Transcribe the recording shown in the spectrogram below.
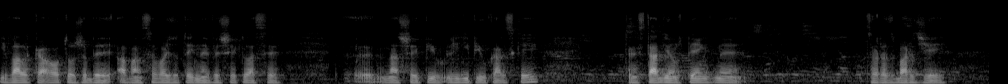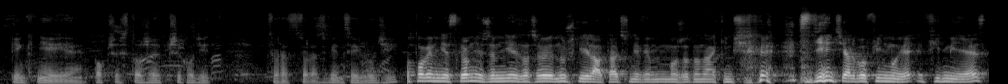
i walka o to, żeby awansować do tej najwyższej klasy y, naszej pił- ligi piłkarskiej, ten stadion piękny coraz bardziej pięknieje poprzez to, że przychodzi coraz, coraz więcej ludzi. Powiem nieskromnie, że mnie zaczęły nóżki latać. Nie wiem, może to na jakimś zdjęciu albo filmie jest.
